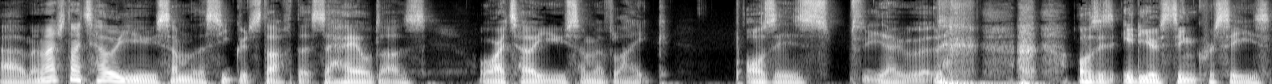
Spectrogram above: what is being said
Um, imagine I tell you some of the secret stuff that Sahel does or I tell you some of like Oz's, you know, Oz's idiosyncrasies,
